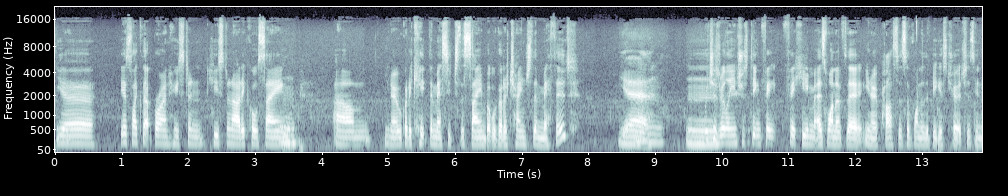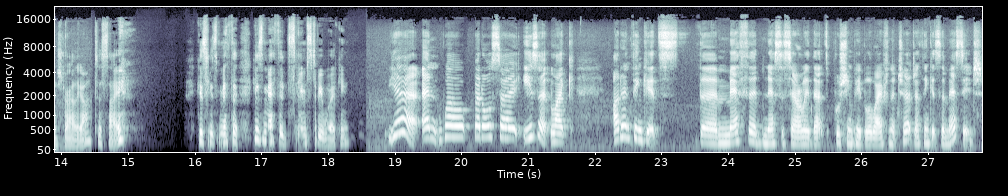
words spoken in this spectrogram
yeah yeah it's like that Brian Houston Houston article saying mm. um, you know we've got to keep the message the same but we've got to change the method yeah mm. Mm. which is really interesting for, for him as one of the you know pastors of one of the biggest churches in Australia to say because his method his method seems to be working yeah and well but also is it like I don't think it's the method necessarily that's pushing people away from the church. I think it's the message.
